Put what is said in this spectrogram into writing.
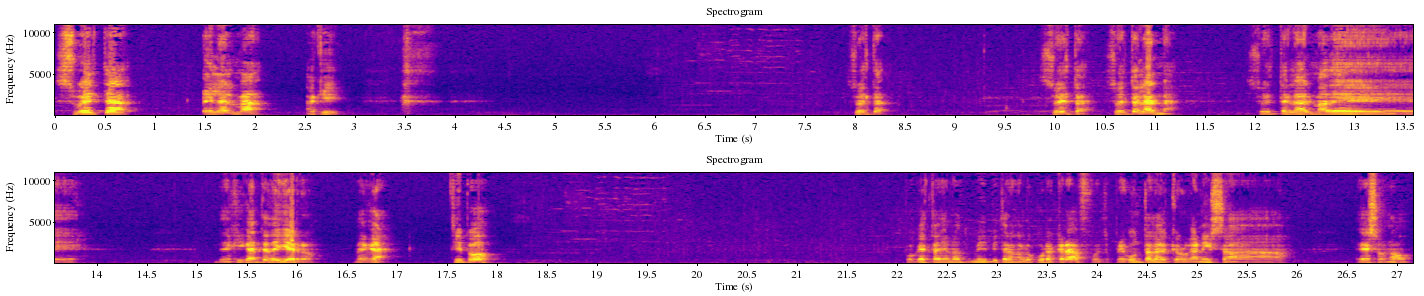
Suelta el alma aquí. Suelta. Suelta, suelta el alma. Suelta el alma de... De gigante de hierro. Venga, tipo. ¿Por qué este año no me invitaron a Locura Craft? Pues pregúntale al que organiza eso, ¿no?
